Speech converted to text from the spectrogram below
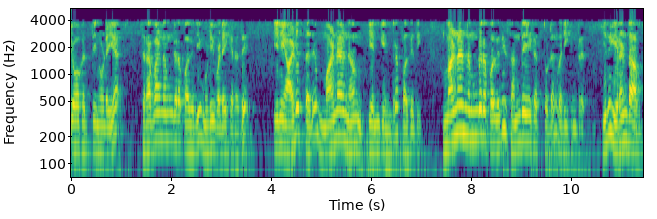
யோகத்தினுடைய சிரவணம்ங்கிற பகுதி முடிவடைகிறது இனி அடுத்தது மனநம் என்கின்ற பகுதி மனநம்ங்கிற பகுதி சந்தேகத்துடன் வருகின்றது இது இரண்டாவது.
